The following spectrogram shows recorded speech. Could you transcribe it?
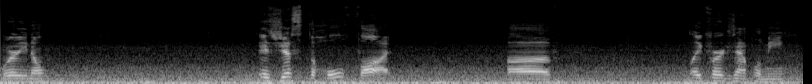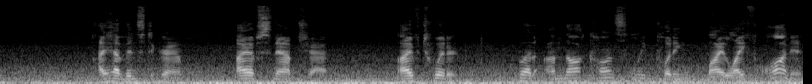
Where, you know, it's just the whole thought of like for example me I have Instagram, I have Snapchat, I have Twitter, but I'm not constantly putting my life on it.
